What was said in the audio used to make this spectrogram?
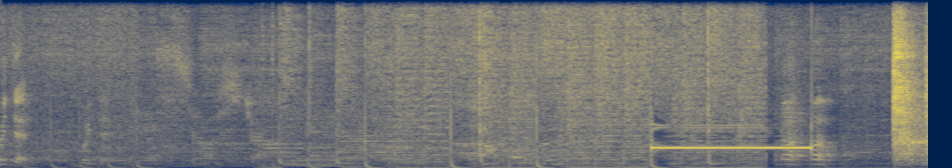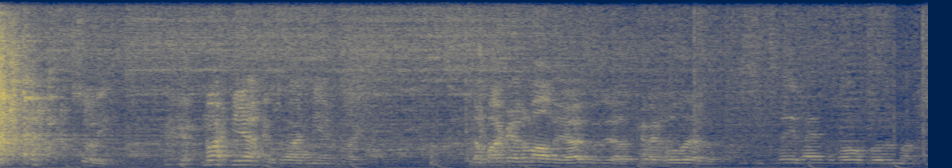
Goed tip. Sorry, Maakt niet uit. ik zwaar neergegooid. Dat maakt helemaal niet uit, ja, dat kan ik wel hebben. 52 euro voor de max.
